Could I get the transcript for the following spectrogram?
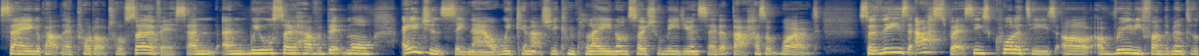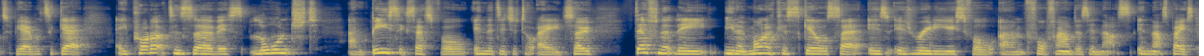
saying about their product or service. And, and we also have a bit more agency now. We can actually complain on social media and say that that hasn't worked. So these aspects, these qualities are, are really fundamental to be able to get a product and service launched and be successful in the digital age. So definitely, you know, Monica's skill set is is really useful um, for founders in that in that space.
